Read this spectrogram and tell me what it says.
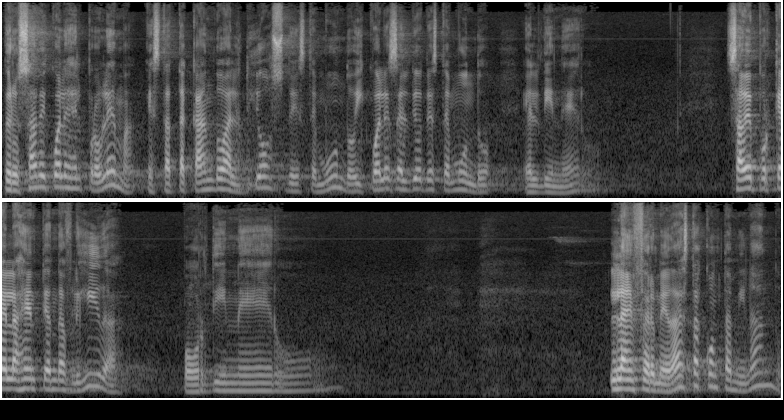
Pero ¿sabe cuál es el problema? Está atacando al Dios de este mundo. ¿Y cuál es el Dios de este mundo? El dinero. ¿Sabe por qué la gente anda afligida? Por dinero. La enfermedad está contaminando.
